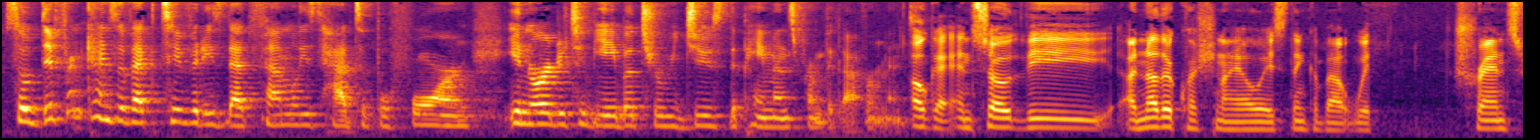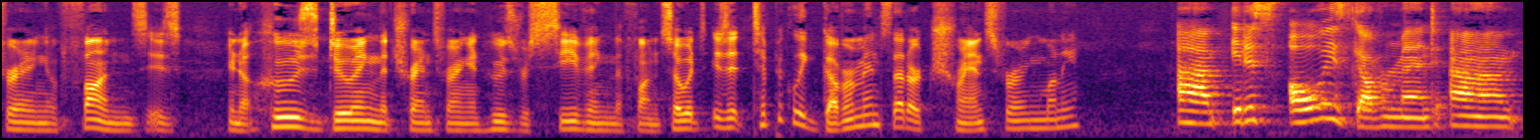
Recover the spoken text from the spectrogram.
so different kinds of activities that families had to perform in order to be able to reduce the payments from the government. Okay, and so the another question I always think about with transferring of funds is you know who's doing the transferring and who's receiving the funds. So it, is it typically governments that are transferring money? Um, it is always government. Um,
